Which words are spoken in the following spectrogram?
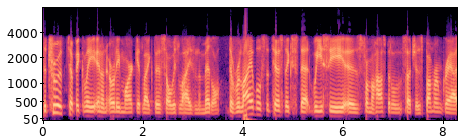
The truth typically in an early market like this always lies in the middle. The reliable statistics that we see is from a hospital such as Bumrungrad,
